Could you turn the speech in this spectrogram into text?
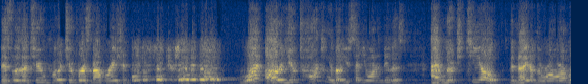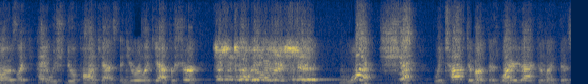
This was a two a two person operation. What the fuck you talking about? What are you talking about? You said you wanted to do this. At Lucha TO, the night of the Royal Rumble, I was like, hey, we should do a podcast. And you were like, yeah, for sure. Just talking all that shit. What? Shit! We talked about this. Why are you acting like this?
